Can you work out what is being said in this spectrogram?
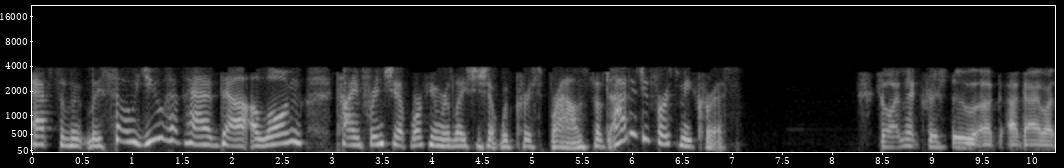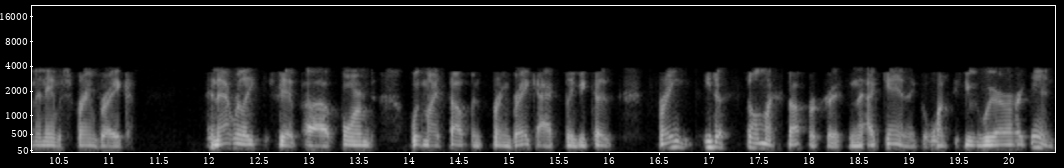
Absolutely. So you have had uh, a long time friendship, working relationship with Chris Brown. So how did you first meet Chris? So I met Chris through a, a guy by the name of Spring Break. And that relationship uh, formed with myself and Spring Break actually because bring he does so much stuff for Chris. And again, once we are again,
